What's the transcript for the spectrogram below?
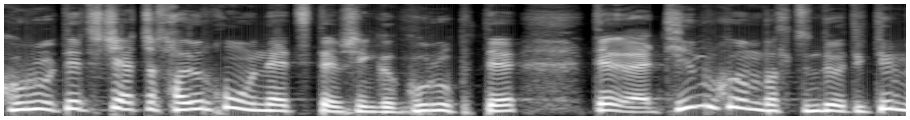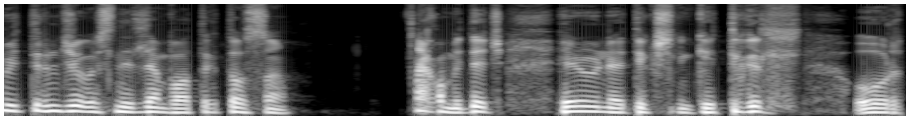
групп тэр чи яаж хоёр хүн найзтай биш ингээ групп те. Тэг тиймэрхүү юм бол зөндөө байдаг. Тэр мэдрэмжийг бас нэлээд бодогдуулсан яг мэдээж heroin addiction гэдэг л өөр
